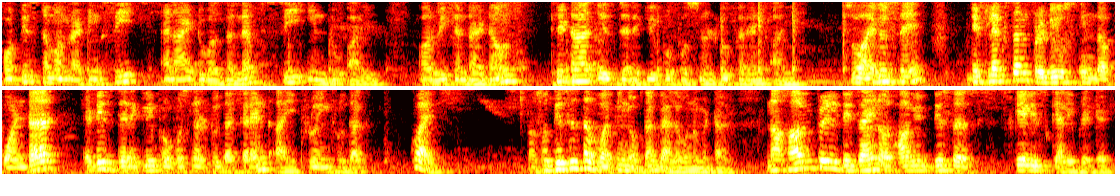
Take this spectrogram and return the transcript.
for this term i'm writing c and i towards the left c into i or we can write down theta is directly proportional to current i so i will say deflection produced in the pointer it is directly proportional to the current i flowing through the coil so this is the working of the galvanometer. Now how we will design or how this uh, scale is calibrated.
